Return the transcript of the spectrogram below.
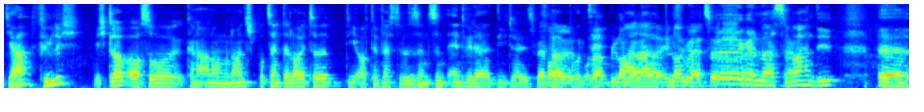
Ja, fühle ich. Ich glaube auch so, keine Ahnung, 90% der Leute, die auf dem Festival sind, sind entweder DJs, Rapper, Voll. Produzenten, Oder Blogger Maler, oder Blogger, Influencer. irgendwas Ja. machen die. Äh,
